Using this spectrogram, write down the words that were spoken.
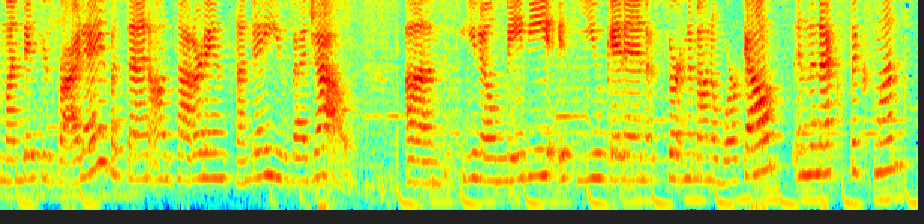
Monday through Friday, but then on Saturday and Sunday you veg out. Um, you know, maybe if you get in a certain amount of workouts in the next six months,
